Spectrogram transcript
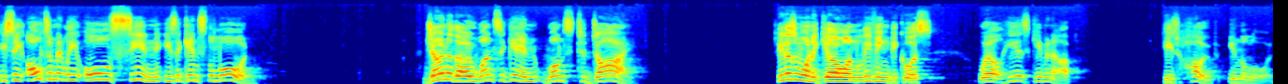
You see, ultimately, all sin is against the Lord. Jonah, though, once again wants to die. He doesn't want to go on living because, well, he has given up his hope in the Lord.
